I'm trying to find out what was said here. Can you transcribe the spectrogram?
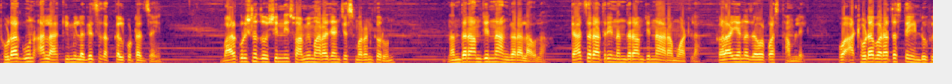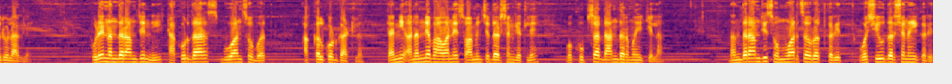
थोडा गुण आला की मी लगेचच अक्कलकोटात जाईन. बाळकृष्ण जोशींनी स्वामी महाराजांचे स्मरण करून नंदरामजींना अंगारा लावला. त्याच रात्री नंदरामजींना आराम वाटला. कळा येणं जवळपास थांबले व आठवड्याभरातच ते हिंडू फिरू लागले. पुढे नंदरामजींनी ठाकूरदास बुवांसोबत अक्कलकोट गाठलं. त्यांनी अनन्य भावाने स्वामींचे दर्शन घेतले व खूपसा दानधर्मही केला. नंदरामजी सोमवारचं व्रत करीत व शिवदर्शनही करीत.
